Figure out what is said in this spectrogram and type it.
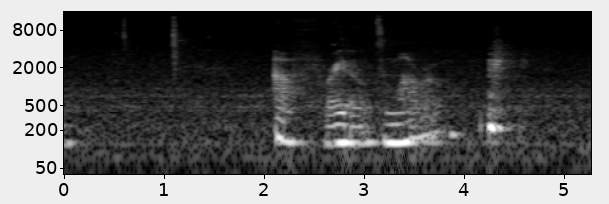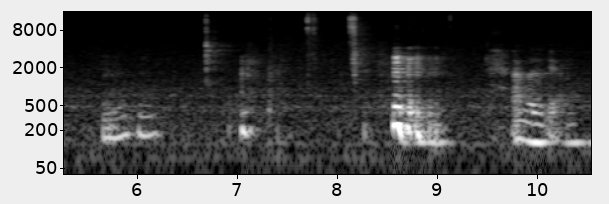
Alfredo tomorrow. mm -hmm. I love y'all.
